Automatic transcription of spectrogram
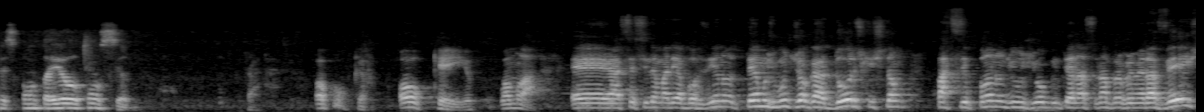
nesse ponto aí, eu concedo. Tá. Ok, vamos lá. É, a Cecília Maria Borzino, temos muitos jogadores que estão participando de um jogo internacional pela primeira vez.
